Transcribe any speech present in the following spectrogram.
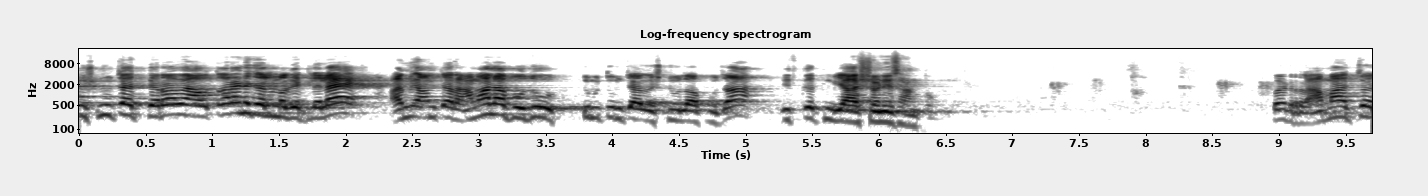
विष्णूच्या तेराव्या अवताराने जन्म घेतलेला आहे. आम्ही आमच्या रामाला पूजू तुम्ही तुमच्या विष्णूला पूजा इतकंच मी या क्षणी सांगतो. पण रामाचं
